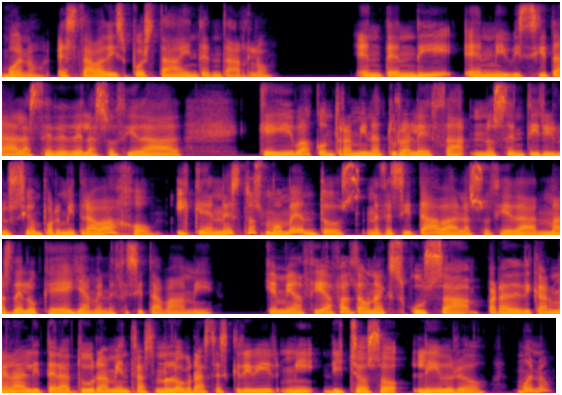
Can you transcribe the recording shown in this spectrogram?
bueno, estaba dispuesta a intentarlo. Entendí en mi visita a la sede de la sociedad que iba contra mi naturaleza no sentir ilusión por mi trabajo y que en estos momentos necesitaba a la sociedad más de lo que ella me necesitaba a mí que me hacía falta una excusa para dedicarme a la literatura mientras no lograse escribir mi dichoso libro. Bueno,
